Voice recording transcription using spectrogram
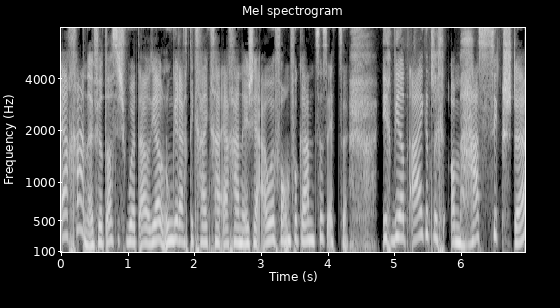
erkennen. Für das ist Wut auch, ja, und Ungerechtigkeit erkennen ist ja auch eine Form von Grenzen setzen. Ich werde eigentlich am hässigsten,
